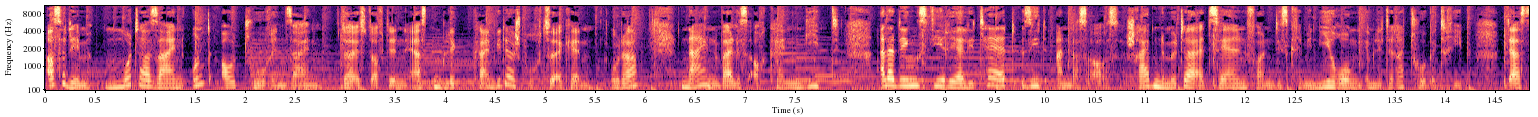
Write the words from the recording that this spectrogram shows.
Außerdem Mutter sein und Autorin sein. Da ist auf den ersten Blick kein Widerspruch zu erkennen, oder? Nein, weil es auch keinen gibt. Allerdings die Realität sieht anders aus. Schreibende Mütter erzählen von Diskriminierung im Literaturbetrieb. Das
